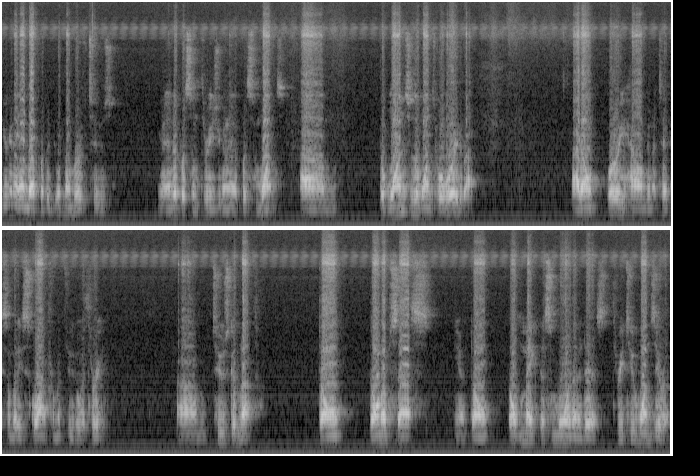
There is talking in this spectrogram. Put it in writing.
you're going to end up with a good number of twos. You're going to end up with some threes. You're going to end up with some ones. Um, the ones are the ones we're worried about. I don't worry how I'm going to take somebody's squat from a two to a three. Um, two's good enough. Don't don't obsess. You know, don't don't make this more than it is. Three, two, one, zero.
